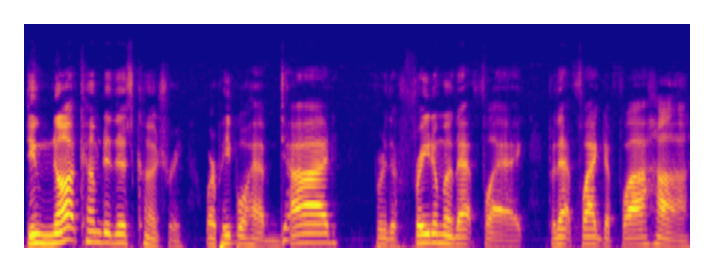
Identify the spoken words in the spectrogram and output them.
Do not come to this country where people have died for the freedom of that flag, for that flag to fly high,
